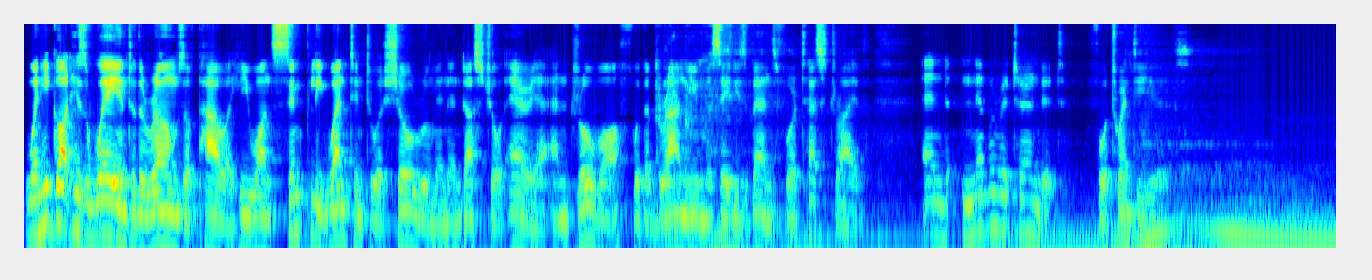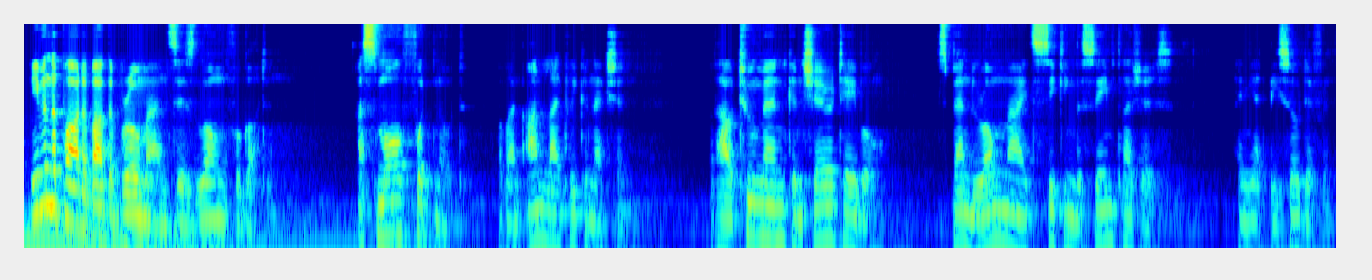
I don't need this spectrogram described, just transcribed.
When he got his way into the realms of power, he once simply went into a showroom in an industrial area and drove off with a brand new Mercedes Benz for a test drive, and never returned it for 20 years. Even the part about the bromance is long forgotten. A small footnote of an unlikely connection of how two men can share a table, spend long nights seeking the same pleasures, and yet be so different.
